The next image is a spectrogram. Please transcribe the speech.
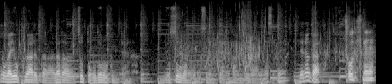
のがよくあるから、だからちょっと驚くみたいな、予想外のことするみたいな感じがありますよね。で、なんか、そうですね。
